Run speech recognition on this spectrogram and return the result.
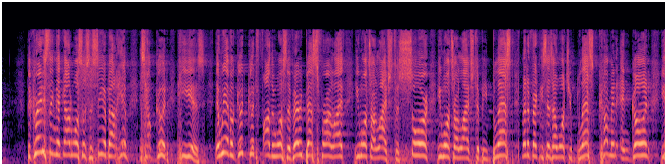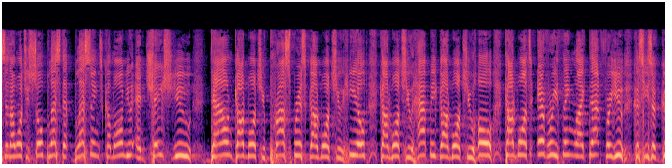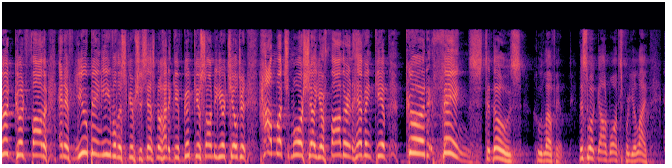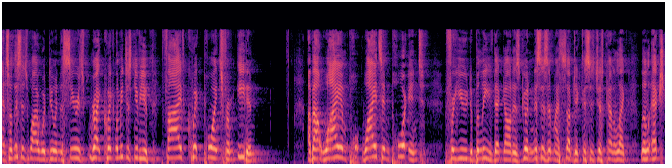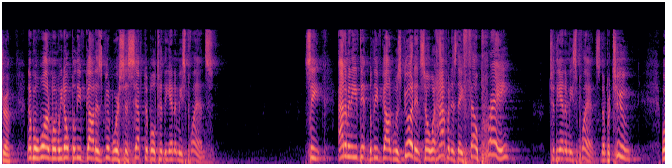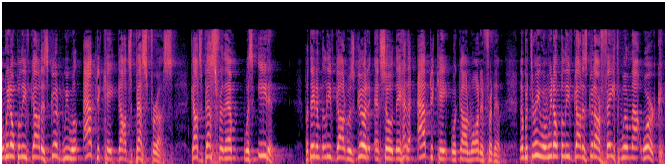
The greatest thing that God wants us to see about Him is how good He is. That we have a good, good Father wants the very best for our life. He wants our lives to soar. He wants our lives to be blessed. Matter of fact, He says, I want you blessed coming and going. He says, I want you so blessed that blessings come on you and chase you down. God wants you prosperous. God wants you healed. God wants you happy. God wants you whole. God wants everything like that for you because He's a good, good Father. And if you, being evil, the scripture says, know how to give good gifts unto your children, how much more shall your Father in heaven give good things to those who love Him? This is what God wants for your life. And so, this is why we're doing this series right quick. Let me just give you five quick points from Eden about why, impo- why it's important for you to believe that God is good. And this isn't my subject, this is just kind of like little extra. Number one, when we don't believe God is good, we're susceptible to the enemy's plans. See, Adam and Eve didn't believe God was good, and so what happened is they fell prey to the enemy's plans. Number two, when we don't believe God is good, we will abdicate God's best for us. God's best for them was Eden. But they didn't believe God was good, and so they had to abdicate what God wanted for them. Number three, when we don't believe God is good, our faith will not work.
